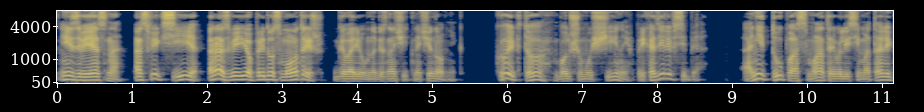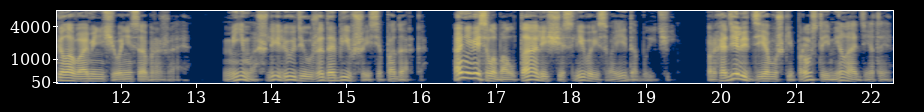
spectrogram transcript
«Известно. Асфиксия. Разве ее предусмотришь?» — говорил многозначительно чиновник. Кое-кто, больше мужчины, приходили в себя. Они тупо осматривались и мотали головами, ничего не соображая. Мимо шли люди, уже добившиеся подарка. Они весело болтали, счастливые своей добычей. Проходили девушки, просто и мило одетые,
